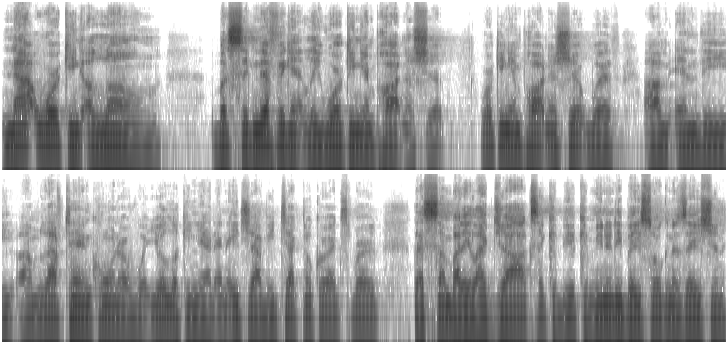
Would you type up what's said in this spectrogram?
not working alone, but significantly working in partnership. Working in partnership with um, in the um, left-hand corner of what you're looking at, an HIV technical expert. That's somebody like Jacques. It could be a community-based organization,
